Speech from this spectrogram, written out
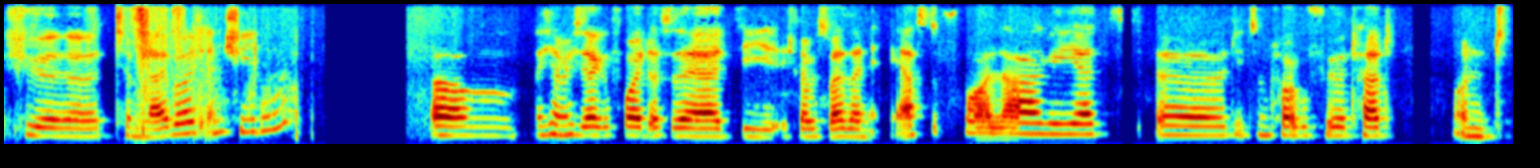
für Tim Leibold entschieden. Ähm, ich habe mich sehr gefreut, dass er die, ich glaube, es war seine erste Vorlage jetzt, äh, die zum Tor geführt hat. Und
